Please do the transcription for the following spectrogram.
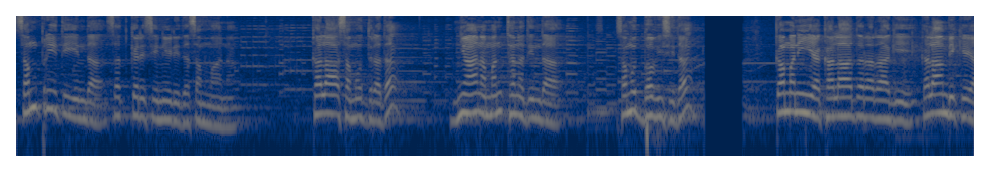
ಸಂಪ್ರೀತಿಯಿಂದ ಸತ್ಕರಿಸಿ ನೀಡಿದ ಸಮ್ಮಾನ. ಕಲಾ ಸಮುದ್ರದ ಜ್ಞಾನ ಮಂಥನದಿಂದ ಸಮುದ್ಭವಿಸಿದ ಕಮನೀಯ ಕಲಾದರರಾಗಿ ಕಲಾಂಬಿಕೆಯ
